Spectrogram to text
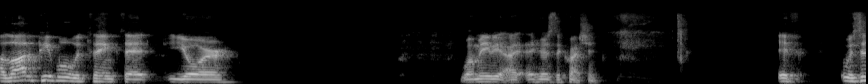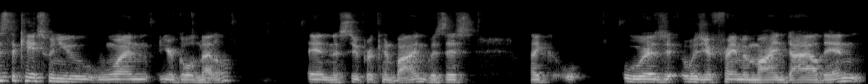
a lot of people would think that you're well maybe I, here's the question if was this the case when you won your gold medal in the super combined? Was this like was was your frame of mind dialed in?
